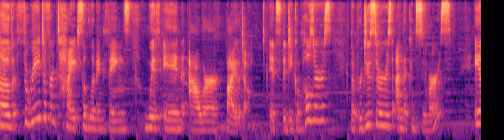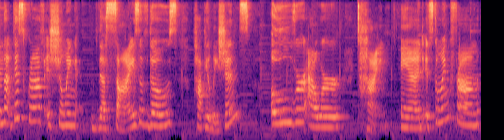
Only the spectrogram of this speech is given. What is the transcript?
of three different types of living things within our biodome. It's the decomposers, the producers, and the consumers. And that this graph is showing the size of those populations over our time. And it's going from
